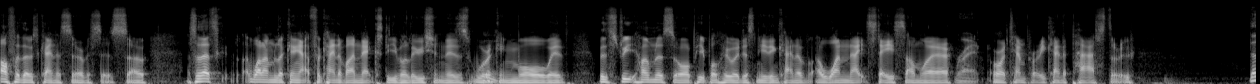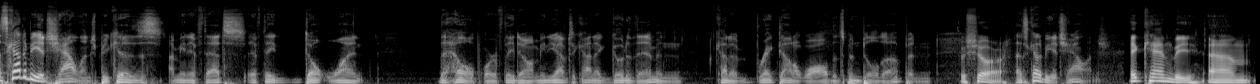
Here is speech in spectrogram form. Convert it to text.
offer those kind of services. So so that's what I'm looking at for kind of our next evolution is working more with with street homeless or people who are just needing kind of a one night stay somewhere Right. or a temporary kind of pass through. That's got to be a challenge because I mean, if that's if they don't want the help, or if they don't, I mean, you have to kind of go to them and kind of break down a wall that's been built up, and For sure. that's got to be a challenge. It can be. Um,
